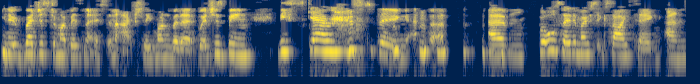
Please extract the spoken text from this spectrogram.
you know, register my business and actually run with it, which has been the scariest thing ever. um, but also the most exciting and,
